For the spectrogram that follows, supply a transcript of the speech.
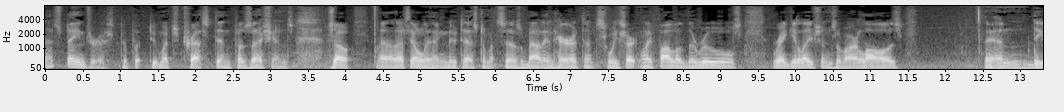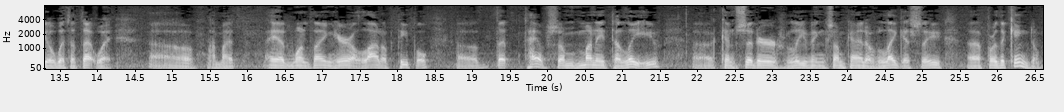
that's dangerous to put too much trust in possessions. So uh, that's the only thing New Testament says about inheritance. We certainly follow the rules, regulations of our laws, and deal with it that way. Uh, I might add one thing here: a lot of people uh, that have some money to leave uh, consider leaving some kind of legacy uh, for the kingdom.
